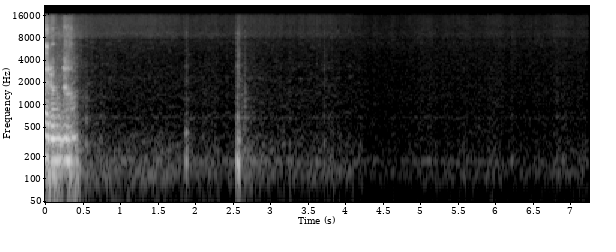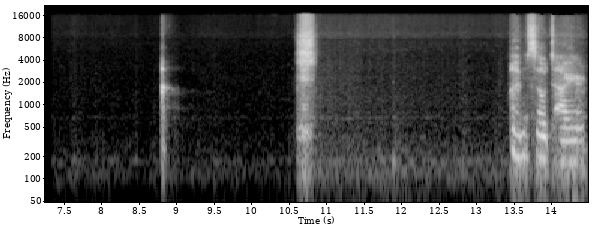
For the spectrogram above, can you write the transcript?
I don't know. I'm so tired.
